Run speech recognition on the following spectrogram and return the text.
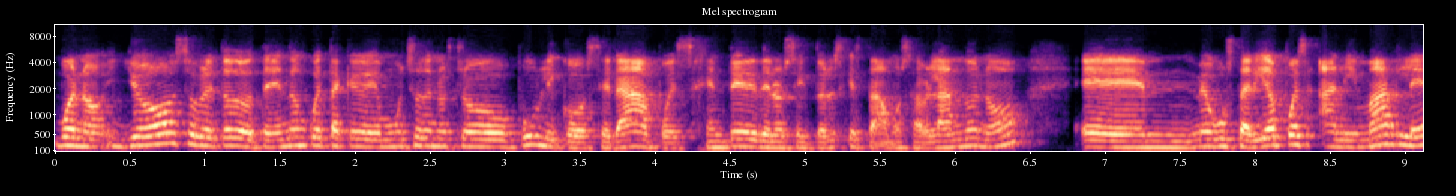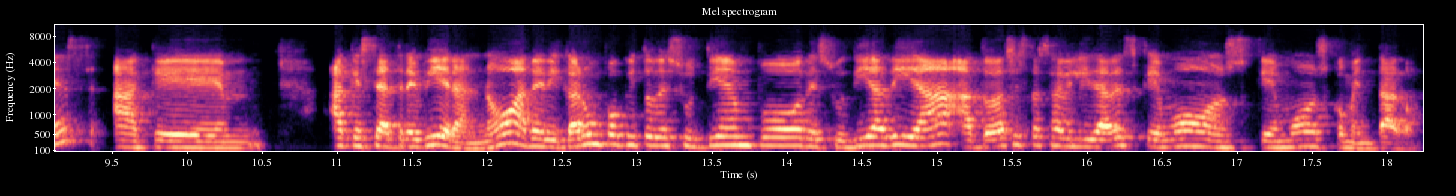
Bueno, yo sobre todo teniendo en cuenta que mucho de nuestro público será pues gente de los sectores que estábamos hablando, ¿no? Em, me gustaría pues animarles a que, a que se atrevieran, ¿no? A dedicar un poquito de su tiempo, de su día a día a todas estas habilidades que hemos, que hemos comentado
